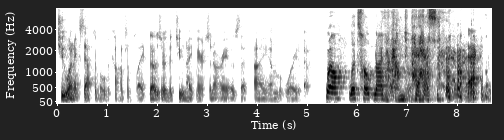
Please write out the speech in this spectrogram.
too unacceptable to contemplate. Those are the two nightmare scenarios that I am worried about. Well, let's hope neither come to pass. exactly.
